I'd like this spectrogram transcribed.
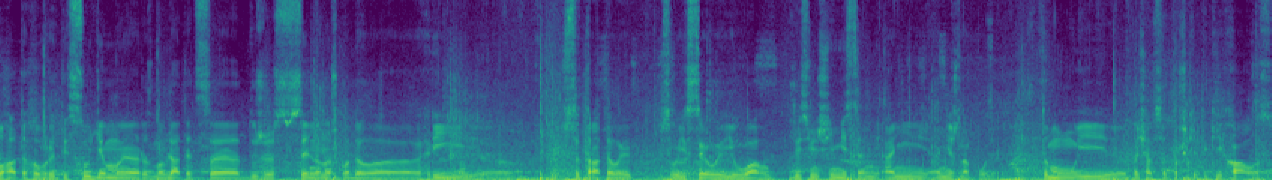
багато говорити з суддями, розмовляти. Це дуже сильно нашкодило грі. Е, Все тратили свої сили і увагу десь в інше місце, ані, аніж на полі. Тому і почався трошки такий хаос.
